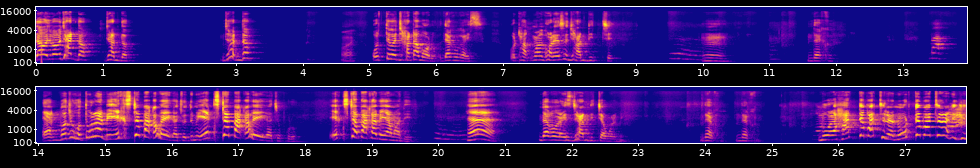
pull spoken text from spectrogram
দাও বাবা ঝাড় দাও ঝাড় দাও। ঝাড় দাও। ওর থেকে ঝাঁটা বড়। দেখো গাইস ও ঠাকুমার ঘরে এসে ঝাড় দিচ্ছে। হুম। দেখো। এক বছর হতে হলো না এক্সট্রা পাকা হয়ে গেছো তুমি এক্সট্রা পাকা হয়ে গেছো পুরো। এক্সট্রা পাকা মেয়ে আমাদের। হ্যাঁ। দেখো গাইস ঝাড় দিচ্ছে আমার মেয়ে। দেখো দেখো। হাঁটতে পারছে না নড়তে পারছে না নিজে।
